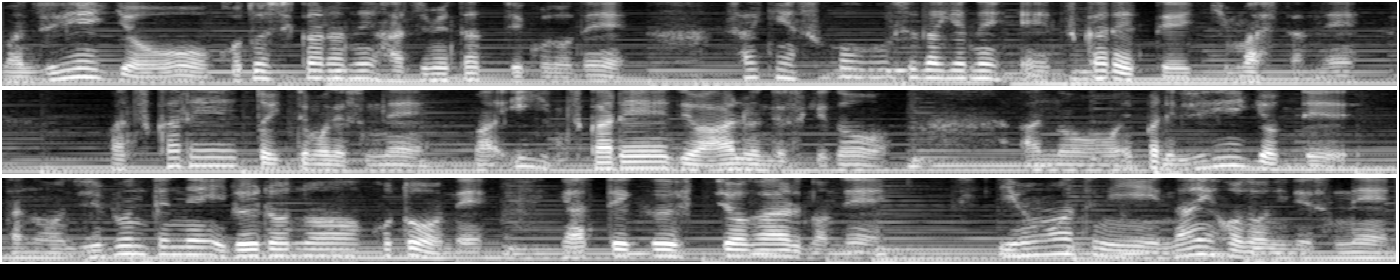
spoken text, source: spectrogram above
まあ、自営業を今年からね、始めたっていうことで、最近少しだけね、えー疲れてきましたね。まあ、疲れといってもですね、まあ、いい疲れではあるんですけど、あの、やっぱり自営業って、あの、自分でね、いろいろなことをね、やっていく必要があるので、今までにないほどにですね、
